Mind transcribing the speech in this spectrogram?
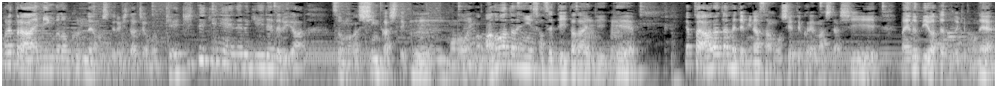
これやっぱりアイミングの訓練をしてる人たちはもう劇的にエネルギーレベルやそういうのが進化していくものを今目の当たりにさせていただいていて、やっぱり改めて皆さんが教えてくれましたし、まあ、NP をやってた時もね、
